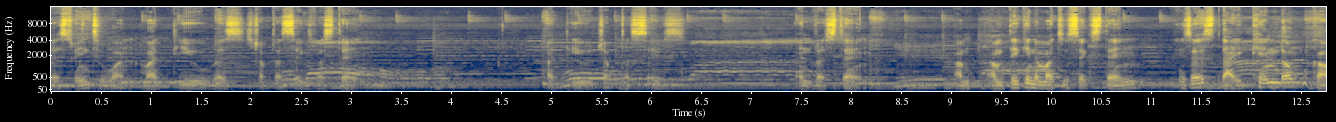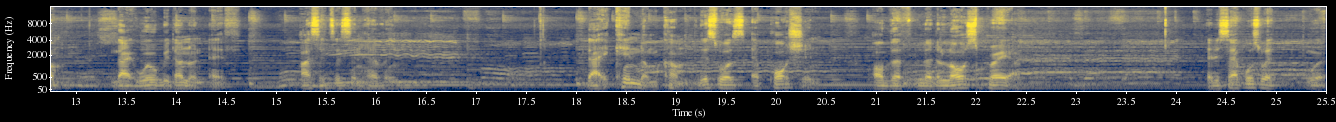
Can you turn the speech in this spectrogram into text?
verse 21, Matthew verse chapter 6, verse 10. Matthew chapter 6 and verse 10. I'm, I'm taking the Matthew 6 10. It says, Thy kingdom come, thy will be done on earth as it is in heaven. Thy kingdom come. This was a portion of the, the Lord's Prayer. The disciples were, were,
